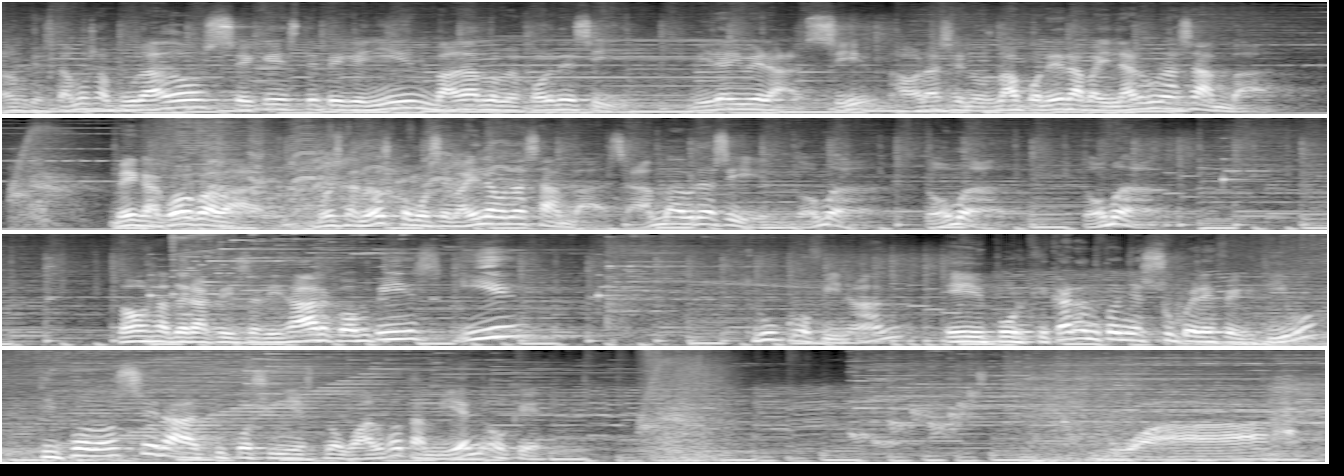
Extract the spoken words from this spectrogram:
Aunque estamos apurados, sé que este pequeñín va a dar lo mejor de sí. Mira y verás, sí, ahora se nos va a poner a bailar una samba. Venga, Cuacuabal, muéstranos cómo se baila una samba. Samba Brasil, toma, toma, toma. Vamos a teracristalizar, compis, y... Truco final. Eh, ¿Por qué cara Antonia es súper efectivo? ¿Tipo 2 será tipo siniestro o algo también, o qué? ¡Buah!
